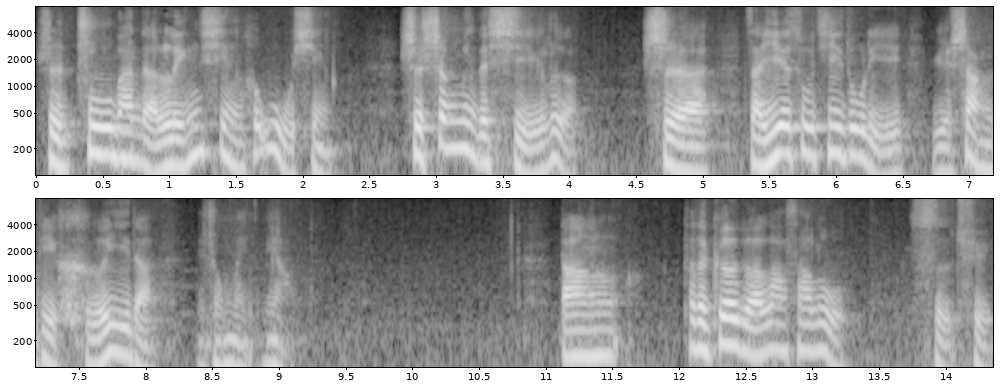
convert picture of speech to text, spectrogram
是诸般的灵性和悟性，是生命的喜乐，是在耶稣基督里与上帝合一的那种美妙。当他的哥哥拉萨路死去。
